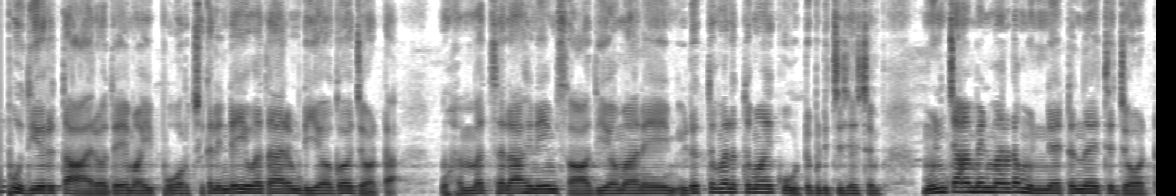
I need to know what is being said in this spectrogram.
പുതിയൊരു താരോദയമായി പോർച്ചുഗലിന്റെ യുവതാരം ഡിയോഗോ ജോട്ട മുഹമ്മദ് സലാഹിനെയും സാദിയോ മാനെയെയും ഇടത്തും വലത്തുമായി കൂട്ടുപിടിച്ച ശേഷം മുൻ ചാമ്പ്യന്മാരുടെ മുന്നേറ്റം നയിച്ച ജോട്ട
